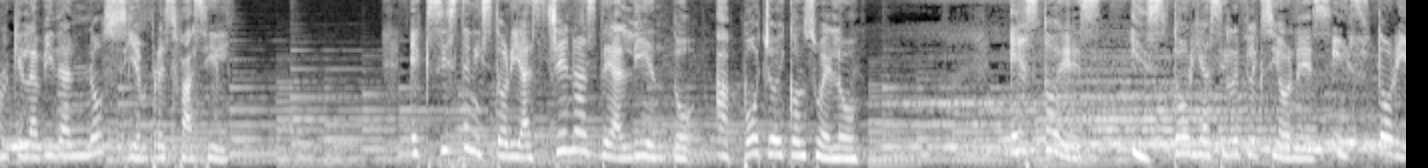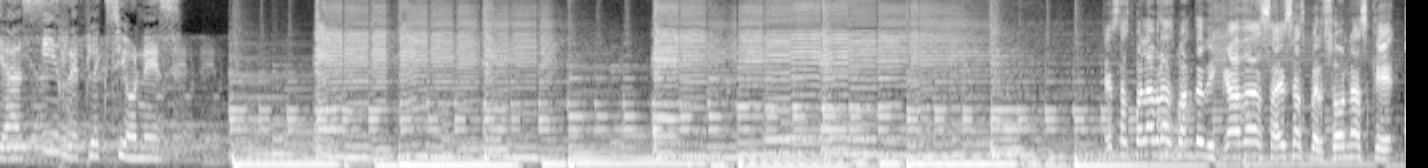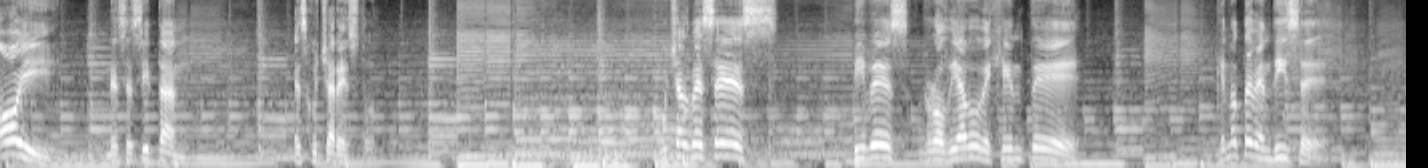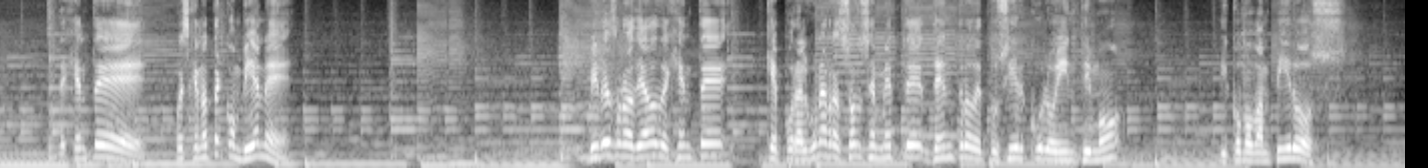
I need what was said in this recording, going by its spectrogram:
porque la vida no siempre es fácil. Existen historias llenas de aliento, apoyo y consuelo. Esto es Historias y Reflexiones. Historias y Reflexiones. Estas palabras van dedicadas a esas personas que hoy necesitan escuchar esto. Muchas veces vives rodeado de gente que no te bendice, de gente pues que no te conviene. Vives rodeado de gente que por alguna razón se mete dentro de tu círculo íntimo y como vampiros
